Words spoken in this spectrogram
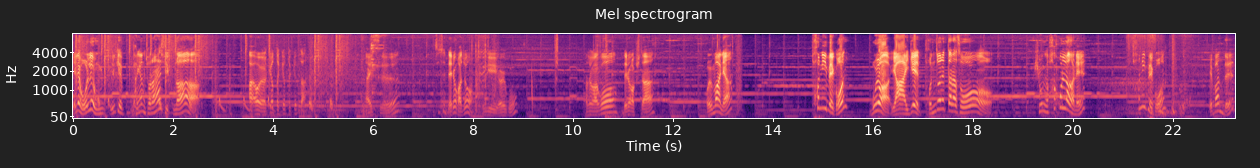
얘네 원래 움- 이렇게 방향 전환할 수 있구나. 아, 어, 야, 꼈다, 꼈다, 꼈다. 나이스. 슬슬 내려가죠. 여기 열고. 가져가고, 내려갑시다. 얼마냐? 1200원? 뭐야, 야, 이게 던전에 따라서 비용이 확 올라가네? 1200원? 에반데?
